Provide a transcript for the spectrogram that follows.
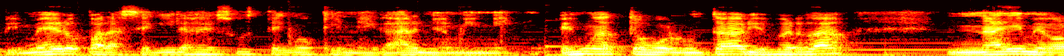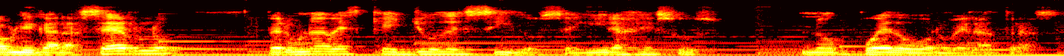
Primero, para seguir a Jesús tengo que negarme a mí mismo. Es un acto voluntario, es verdad. Nadie me va a obligar a hacerlo. Pero una vez que yo decido seguir a Jesús, no puedo volver atrás.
